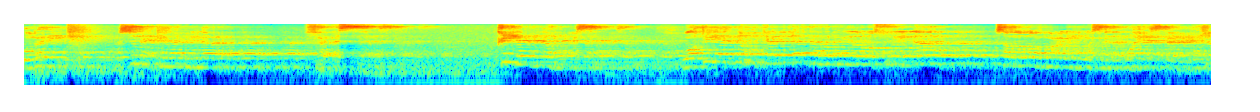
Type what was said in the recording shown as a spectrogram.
أبي سمع كلام الله فأسلم. قيل أنه أسلم. وقيل أنه كان يذهب إلى رسول الله صلى الله عليه وسلم ويستمع.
